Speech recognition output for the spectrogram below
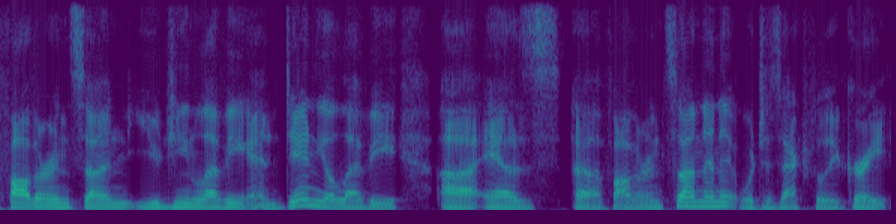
father and son Eugene Levy and Daniel Levy uh, as uh, father and son in it, which is actually great.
